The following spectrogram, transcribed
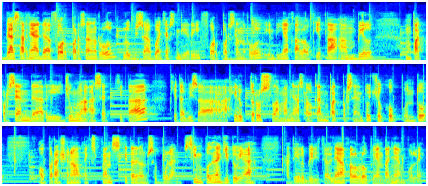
Dasarnya ada 4% rule, lo bisa baca sendiri 4% rule. Intinya kalau kita ambil 4% dari jumlah aset kita, kita bisa hidup terus selamanya asalkan 4% itu cukup untuk operational expense kita dalam sebulan. Simpelnya gitu ya. Nanti lebih detailnya kalau lo pengen tanya boleh.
